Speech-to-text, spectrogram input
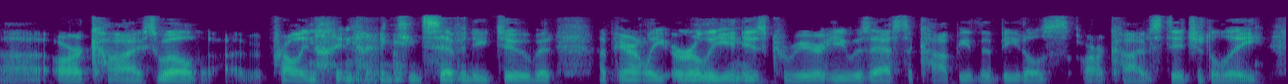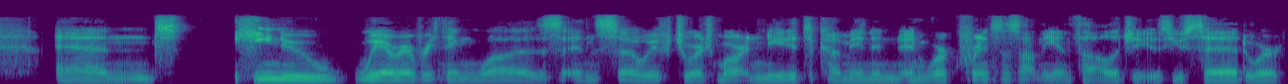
uh, archives. Well, uh, probably not in 1972, but apparently early in his career, he was asked to copy the Beatles archives digitally. And he knew where everything was, and so if George Martin needed to come in and, and work, for instance, on the anthology, as you said, or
